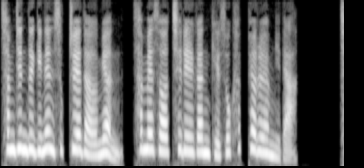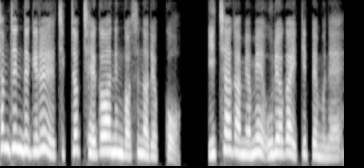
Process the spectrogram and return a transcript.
참진드기는 숙주에 닿으면 3에서 7일간 계속 흡혈을 합니다. 참진드기를 직접 제거하는 것은 어렵고 2차 감염의 우려가 있기 때문에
